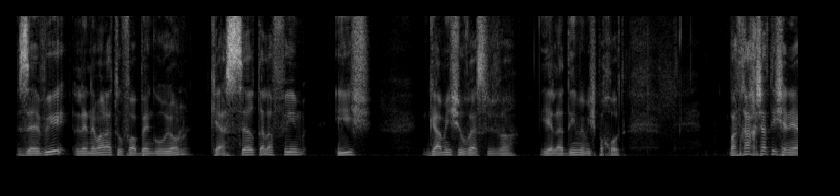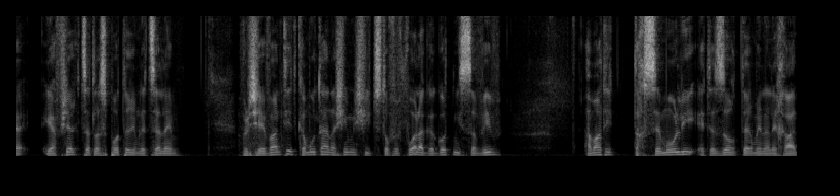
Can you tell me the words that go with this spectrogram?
זה הביא לנמל התעופה בן גוריון כעשרת אלפים איש, גם מיישובי הסביבה, ילדים ומשפחות. בהתחלה חשבתי שאני אאפשר קצת לספוטרים לצלם, אבל כשהבנתי את כמות האנשים שהצטופפו על הגגות מסביב, אמרתי, תחסמו לי את אזור טרמינל 1.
